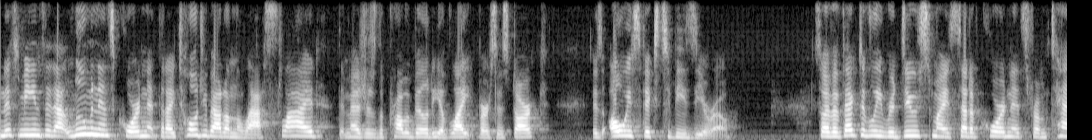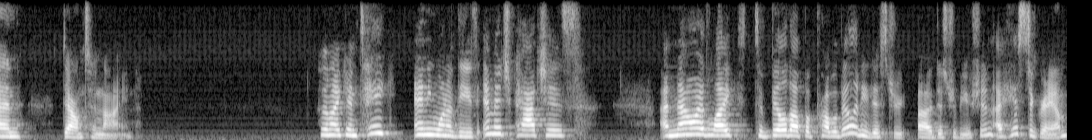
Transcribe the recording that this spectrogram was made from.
And this means that that luminance coordinate that I told you about on the last slide that measures the probability of light versus dark is always fixed to be zero. So I've effectively reduced my set of coordinates from 10 down to 9. Then I can take any one of these image patches, and now I'd like to build up a probability distri uh, distribution, a histogram,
